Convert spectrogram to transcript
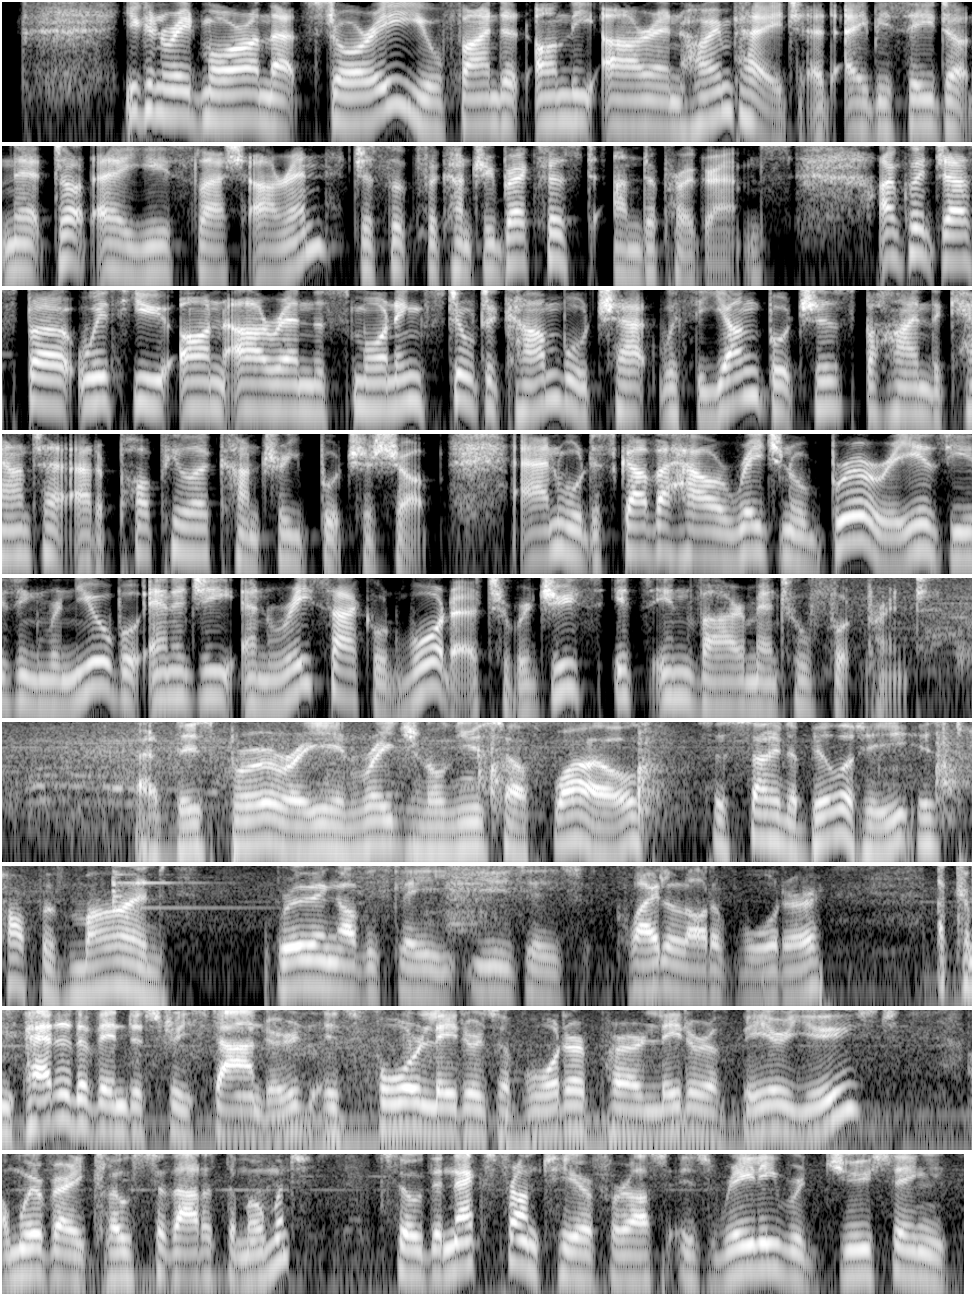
You can read more on that story. You'll find it on the RN homepage at abc.net.au slash RN. Just look for Country Breakfast under programs. I'm Clint Jasper with you on RN this morning. Still to come, we'll chat with the young butchers behind the counter at a popular country butcher shop. And we'll discover how a regional brewery is using renewable energy and recycled water to reduce its environmental footprint. At this brewery in regional New South Wales, sustainability is top of mind. Brewing obviously uses quite a lot of water. A competitive industry standard is four litres of water per litre of beer used, and we're very close to that at the moment. So the next frontier for us is really reducing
